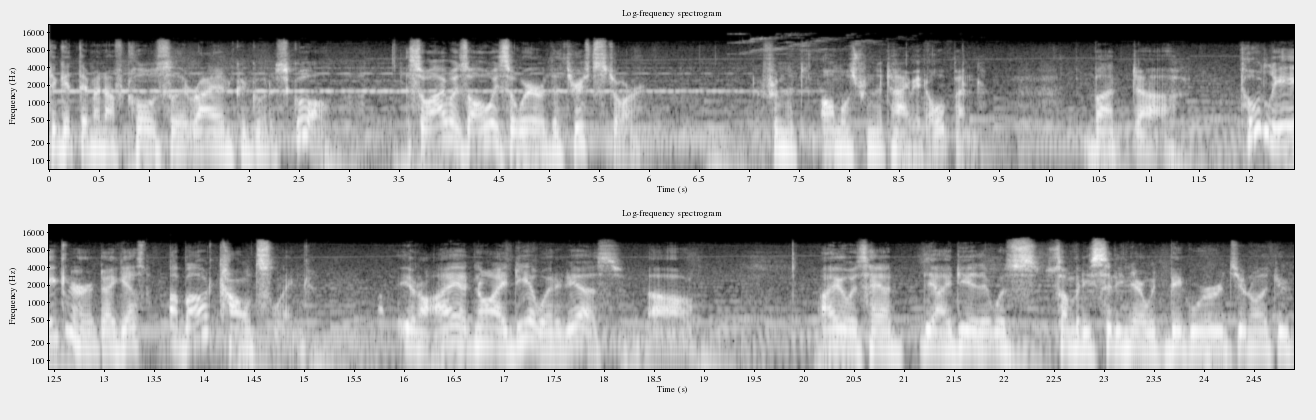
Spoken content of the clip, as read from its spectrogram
to get them enough clothes so that Ryan could go to school. So I was always aware of the thrift store from the almost from the time it opened, but uh, totally ignorant, I guess, about counseling. You know, I had no idea what it is. Uh, I always had the idea that it was somebody sitting there with big words, you know, that you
